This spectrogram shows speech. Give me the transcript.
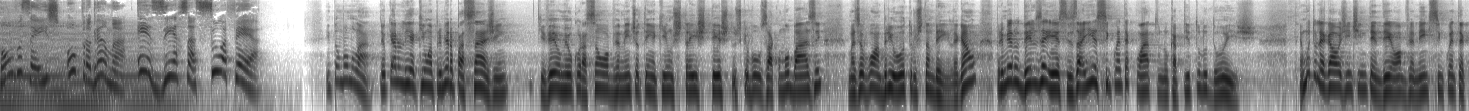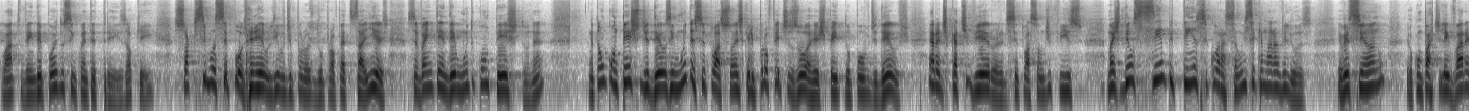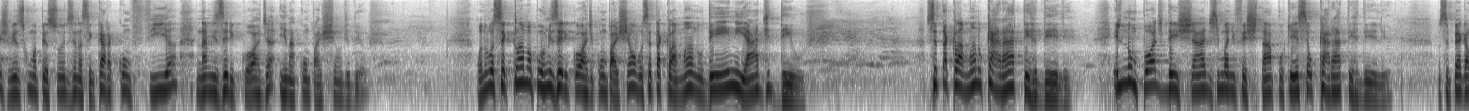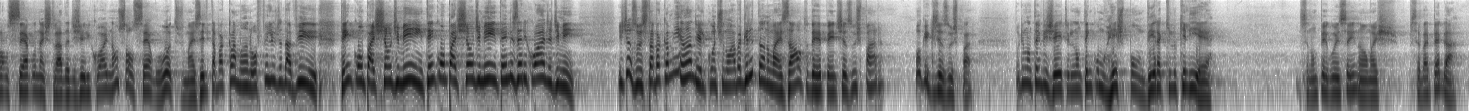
Com vocês, o programa Exerça Sua Fé. Então vamos lá. Eu quero ler aqui uma primeira passagem que veio ao meu coração. Obviamente, eu tenho aqui uns três textos que eu vou usar como base, mas eu vou abrir outros também, legal? O primeiro deles é esse, Isaías 54, no capítulo 2. É muito legal a gente entender, obviamente, 54 vem depois do 53, ok. Só que se você for ler o livro de, do profeta Isaías, você vai entender muito contexto, né? Então, o contexto de Deus, em muitas situações que ele profetizou a respeito do povo de Deus, era de cativeiro, era de situação difícil. Mas Deus sempre tem esse coração, isso é que é maravilhoso. Eu, esse ano, eu compartilhei várias vezes com uma pessoa dizendo assim: cara, confia na misericórdia e na compaixão de Deus. Quando você clama por misericórdia e compaixão, você está clamando o DNA de Deus. Você está clamando o caráter dele. Ele não pode deixar de se manifestar, porque esse é o caráter dele. Você pega lá o cego na estrada de Jericó, e não só o cego, outros, mas ele estava clamando: Ô filho de Davi, tem compaixão de mim, tem compaixão de mim, tem misericórdia de mim. E Jesus estava caminhando e ele continuava gritando mais alto, de repente Jesus para. Por que, que Jesus para? Porque não teve jeito, ele não tem como responder aquilo que ele é. Você não pegou isso aí, não, mas você vai pegar.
